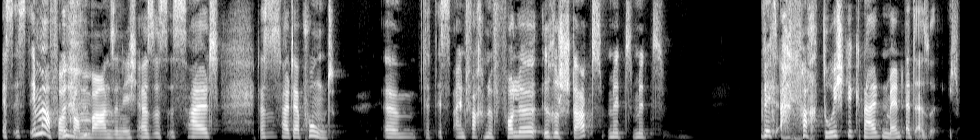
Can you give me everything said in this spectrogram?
es ist immer vollkommen wahnsinnig. Also es ist halt, das ist halt der Punkt. Ähm, das ist einfach eine volle irre Stadt mit mit mit einfach durchgeknallten Menschen. Also ich,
